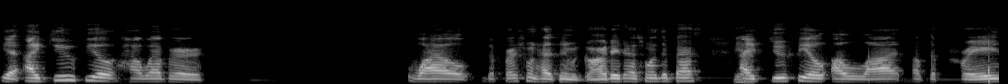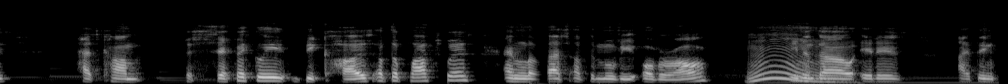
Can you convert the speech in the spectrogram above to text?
yeah, I do feel, however, while the first one has been regarded as one of the best, Yeah. I do feel a lot of the praise has come specifically because of the plot twist and less of the movie overall. Even Mm. though it is, I think,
